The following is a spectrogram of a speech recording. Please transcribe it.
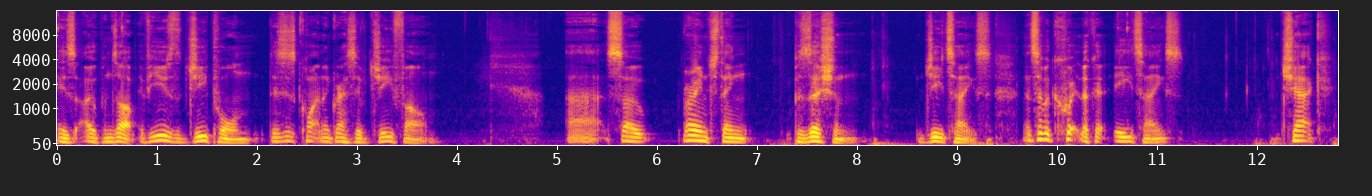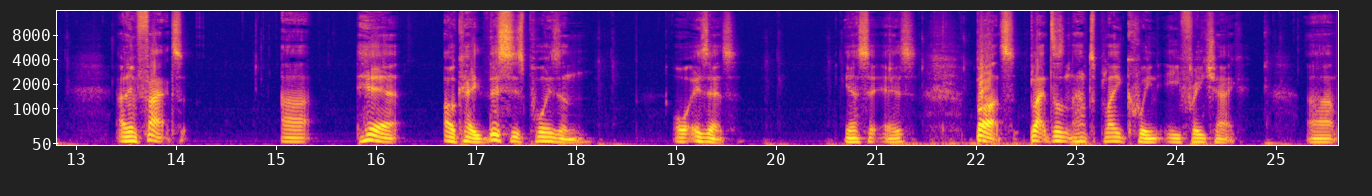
is opened up. If you use the G pawn, this is quite an aggressive G file. Uh, so very interesting position. G takes. Let's have a quick look at E takes. Check. And in fact, uh, here, okay, this is poison. Or is it? Yes, it is. But black doesn't have to play queen e3 check. Uh,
